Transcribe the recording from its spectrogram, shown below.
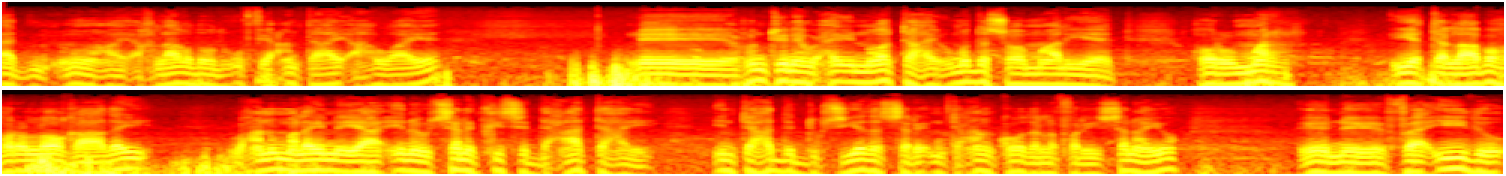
aada muxuu ahay akhlaaqdooda u fiican tahay ah waaye? Runtiina waxay inoo tahay ummadda soomaaliyeed horumar iyo tallaabo hore loo qaaday waxaan u malaynayaa inuu sannadkii saddexaad tahay. Inta hadda dugsiyada sare imtixaankooda la fadhiisanayo faa'iido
